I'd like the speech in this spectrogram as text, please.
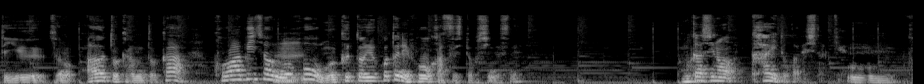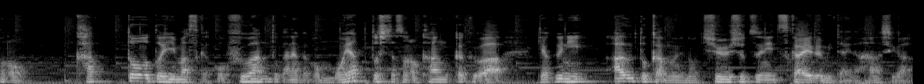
ていう、そのアウトカムとか、コアビジョンの方を向くということにフォーカスしてほしいんですね。うん、昔の回とかでしたっけ、うん、この葛藤といいますか、こう不安とかなんかこうもやっとしたその感覚は逆にアウトカムの抽出に使えるみたいな話が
